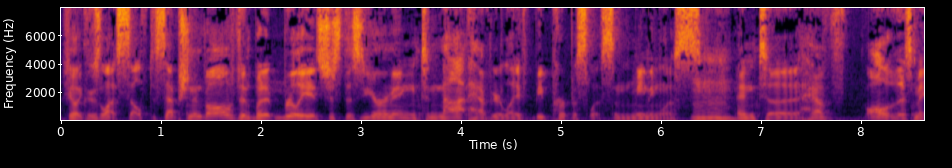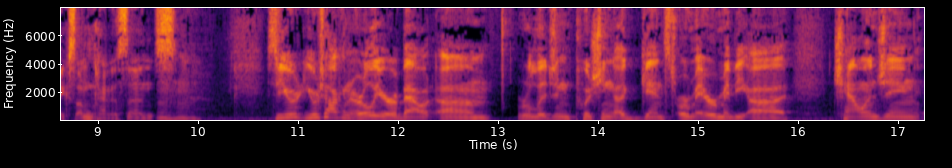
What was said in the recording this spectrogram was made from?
I feel like there's a lot of self deception involved, and but it really it's just this yearning to not have your life be purposeless and meaningless, and to have all of this make some kind of sense. So you were, you were talking earlier about um, religion pushing against, or, or maybe uh, challenging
